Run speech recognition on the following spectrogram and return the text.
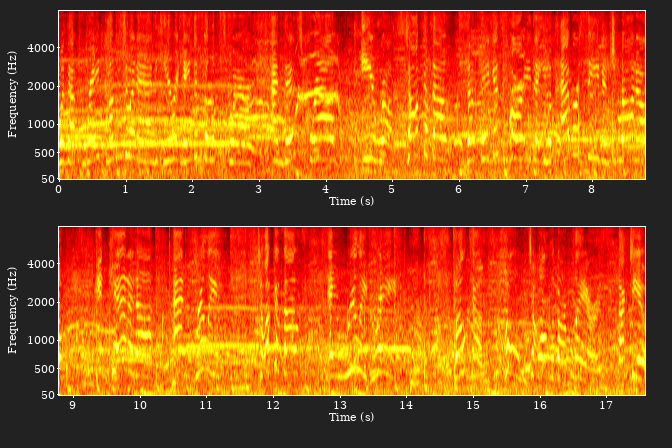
when that parade comes to an end here at Nathan Phillips Square and this crowd erupts. Talk about the biggest party that you have ever seen in Toronto, to you.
